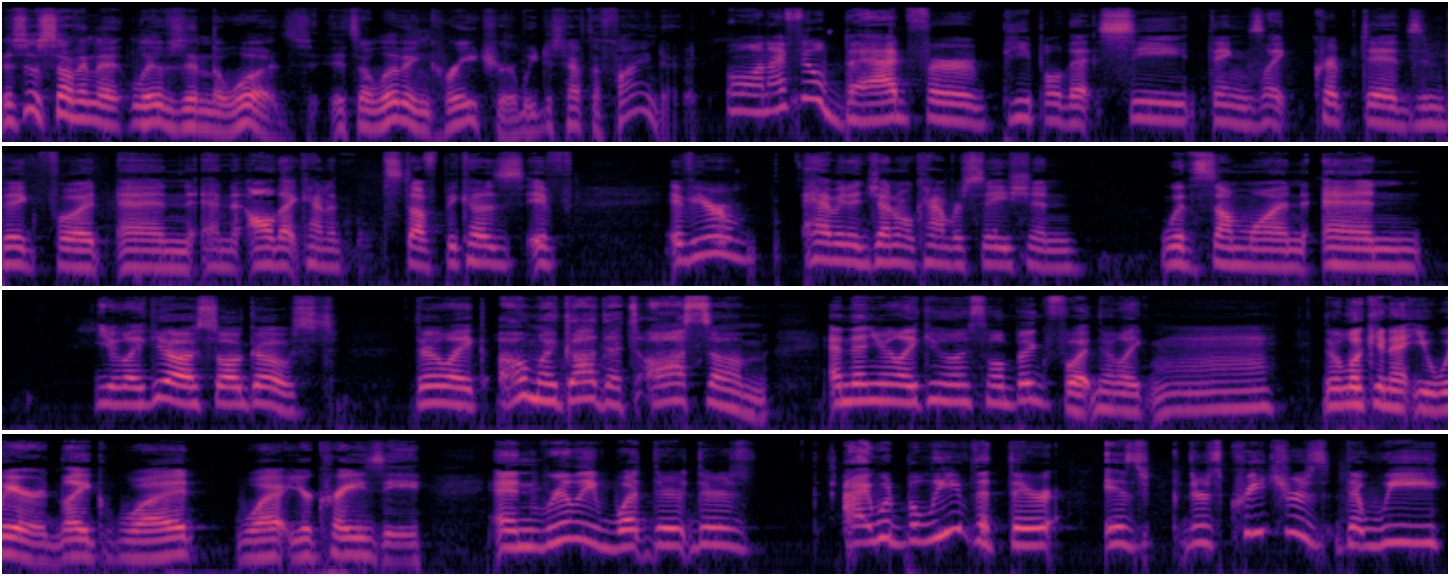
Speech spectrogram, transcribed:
this is something that lives in the woods. It's a living creature. We just have to find it. Well, and I feel bad for people that see things like cryptids and Bigfoot and and all that kind of stuff because if if you're having a general conversation with someone and you're like, "Yeah, I saw a ghost." They're like, "Oh my god, that's awesome." And then you're like, "You know, I saw Bigfoot." And they're like, "Mm." They're looking at you weird. Like, "What? What? You're crazy." And really what there there's I would believe that there is there's creatures that we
